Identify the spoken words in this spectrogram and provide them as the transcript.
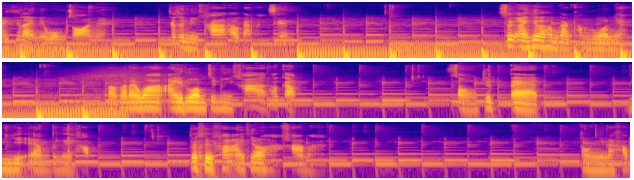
I ที่ไหลในวงจรเนี่ยก็จะมีค่าเท่ากันทั้งเส้น ซึ่ง I ที่เราทำการคำนวณเนี่ยเราก็ได้ว่า I รวมจะมีค่าเท่ากับ 2.8 มิลลิแอมไปเลยครับ ก็คือค่า I ที่เราหาค่ามา ตรงนี้นะครับ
